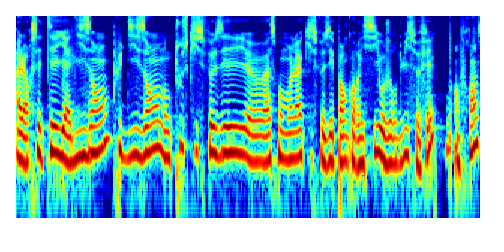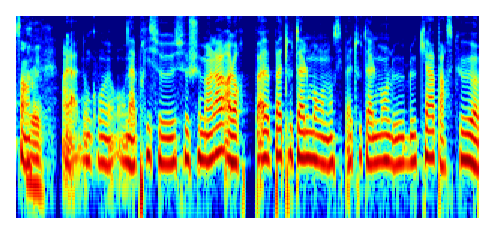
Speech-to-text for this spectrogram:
Alors c'était il y a dix ans, plus de dix ans, donc tout ce qui se faisait euh, à ce moment-là, qui se faisait pas encore ici, aujourd'hui se fait en France. Hein. Voilà, donc on, on, a pris ce, ce chemin-là. Alors pas, pas totalement, non, c'est pas totalement le, le, cas parce que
